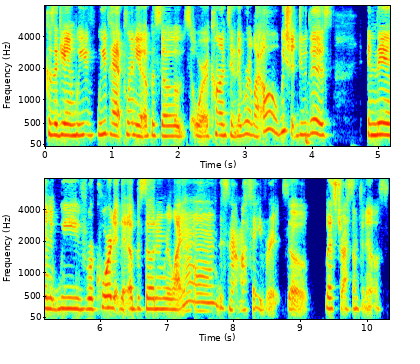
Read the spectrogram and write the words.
because again, we've we've had plenty of episodes or content that we're like, oh, we should do this, and then we've recorded the episode and we're like, mm, is not my favorite. So let's try something else.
